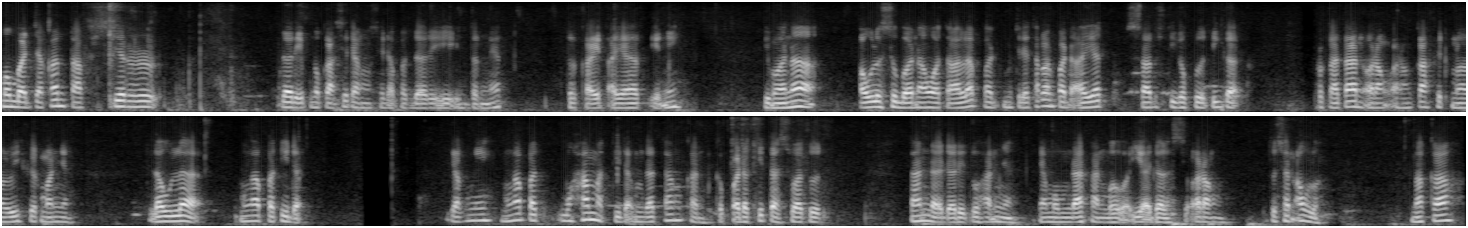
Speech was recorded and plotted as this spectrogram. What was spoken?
membacakan tafsir dari Ibnu Kasir yang saya dapat dari internet terkait ayat ini di mana Allah Subhanahu wa taala menceritakan pada ayat 133 perkataan orang-orang kafir melalui firman-Nya. Laula, mengapa tidak? Yakni, mengapa Muhammad tidak mendatangkan kepada kita suatu tanda dari Tuhannya yang membenarkan bahwa ia adalah seorang utusan Allah. Maka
